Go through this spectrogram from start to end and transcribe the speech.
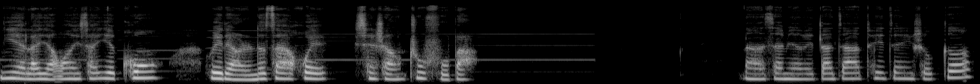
你也来仰望一下夜空，为两人的再会献上祝福吧。那下面为大家推荐一首歌，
